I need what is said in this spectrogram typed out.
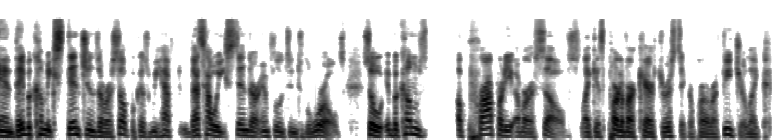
and they become extensions of ourselves because we have to. That's how we extend our influence into the world. So it becomes a property of ourselves, like as part of our characteristic or part of our feature. Like,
